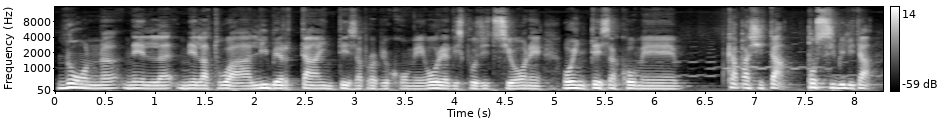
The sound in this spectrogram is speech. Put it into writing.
non nel, nella tua libertà intesa proprio come ore a disposizione o intesa come capacità, possibilità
